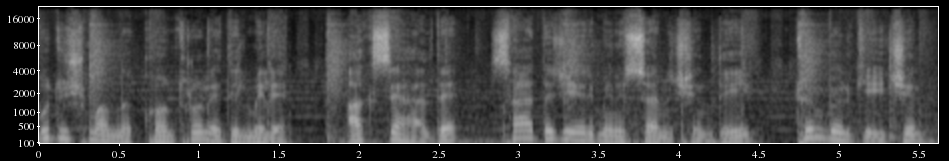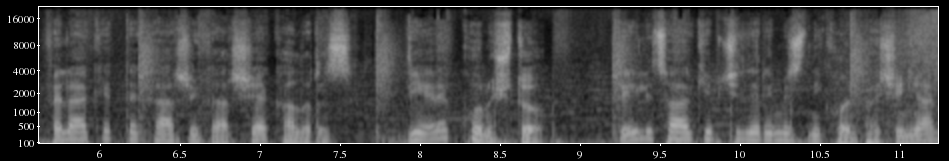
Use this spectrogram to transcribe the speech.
Bu düşmanlık kontrol edilmeli. Aksi halde sadece Ermenistan için değil, tüm bölge için felakette karşı karşıya kalırız diyerek konuştu. Değerli takipçilerimiz Nikol Paşinyan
